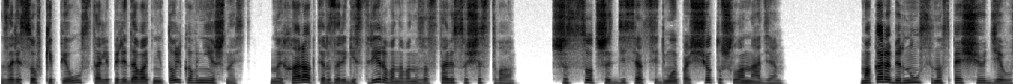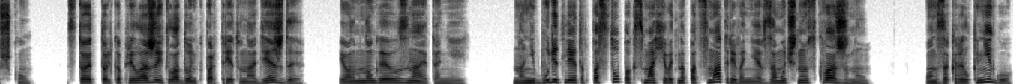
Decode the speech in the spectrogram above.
Зарисовки ПИУ стали передавать не только внешность, но и характер зарегистрированного на заставе существа. 667 по счету шла Надя. Макар обернулся на спящую девушку. Стоит только приложить ладонь к портрету Надежды, и он многое узнает о ней. Но не будет ли этот поступок смахивать на подсматривание в замочную скважину? Он закрыл книгу,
